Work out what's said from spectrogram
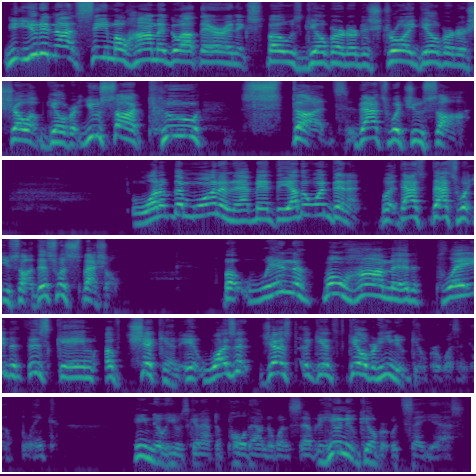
You, did not see Muhammad go out there and expose Gilbert or destroy Gilbert or show up Gilbert. You saw two studs. That's what you saw. One of them won, and that meant the other one didn't. But that's that's what you saw. This was special. But when Muhammad played this game of chicken, it wasn't just against Gilbert. He knew Gilbert wasn't going to blink. He knew he was going to have to pull down to 170. He knew Gilbert would say yes.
